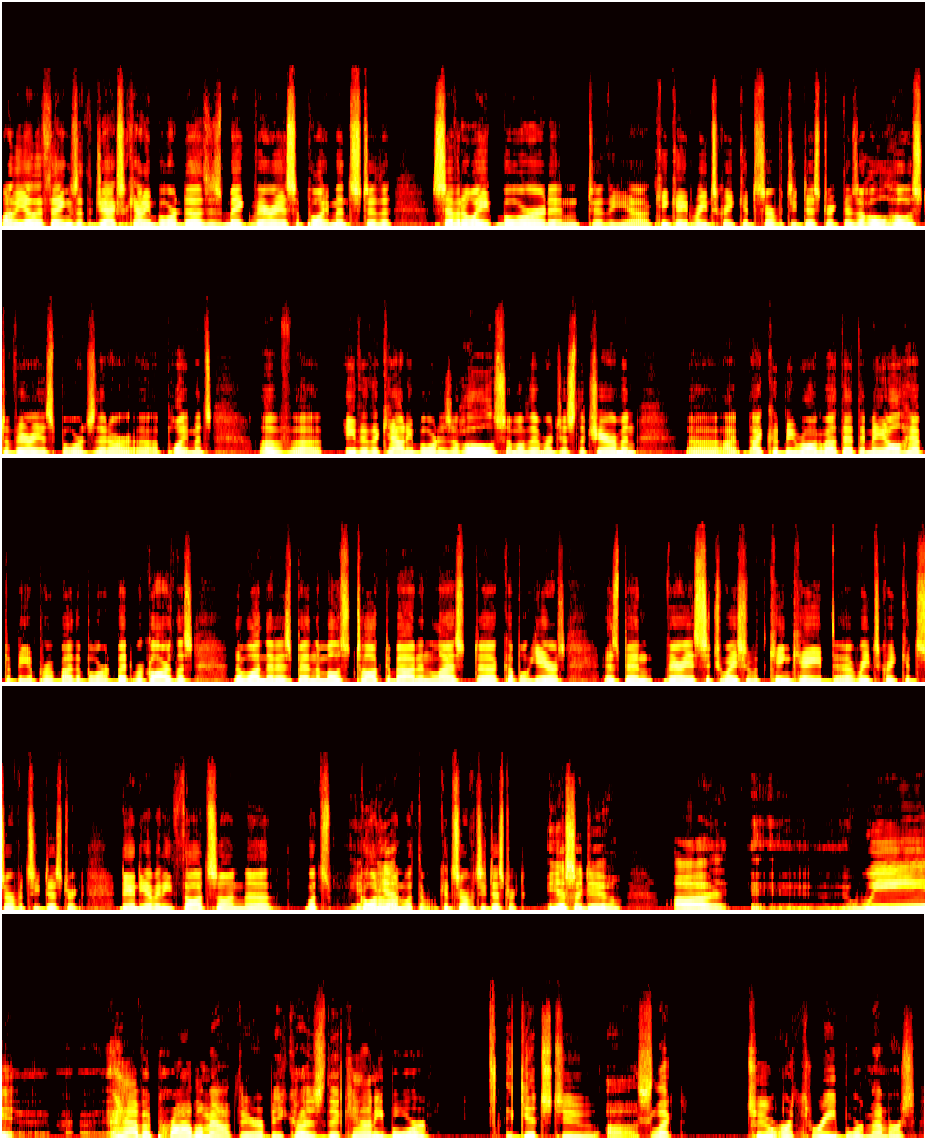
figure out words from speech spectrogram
one of the other things that the Jackson County Board does is make various appointments to the 708 board and to the uh, Kinkaid Reeds Creek Conservancy District. There's a whole host of various boards that are uh, appointments of uh, either the county board as a whole. Some of them are just the chairman. Uh, I, I could be wrong about that. They may all have to be approved by the board. But regardless, the one that has been the most talked about in the last uh, couple years has been various situations with Kinkaid uh, Reeds Creek Conservancy District. Dan, do you have any thoughts on uh, what's going Yeah. on with the Conservancy District? Yes, I do. Uh, we have a problem out there because the county board gets to uh, select two or three board members,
